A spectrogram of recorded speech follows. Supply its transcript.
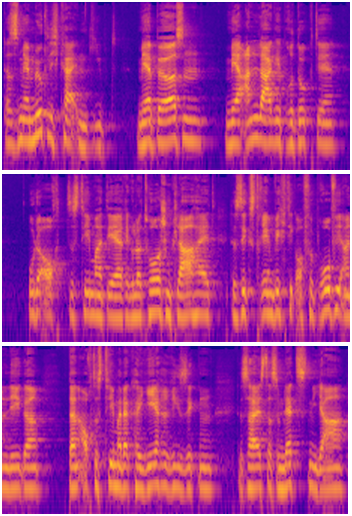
dass es mehr Möglichkeiten gibt, mehr Börsen, mehr Anlageprodukte, oder auch das Thema der regulatorischen Klarheit, das ist extrem wichtig, auch für Profi-Anleger. Dann auch das Thema der Karriererisiken. Das heißt, dass im letzten Jahr,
